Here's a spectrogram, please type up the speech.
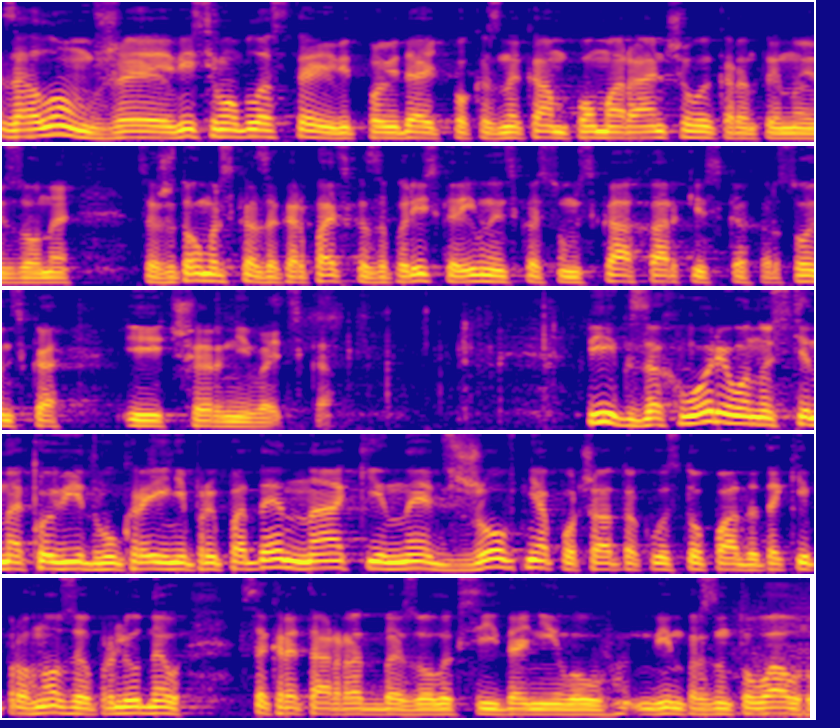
Загалом вже вісім областей відповідають показникам помаранчевої карантинної зони. Це Житомирська, Закарпатська, Запорізька, Рівненська, Сумська, Харківська, Херсонська і Чернівецька. Пік захворюваності на ковід в Україні припаде на кінець жовтня, початок листопада. Такі прогнози оприлюднив секретар Радбезу Олексій Данілов. Він презентував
